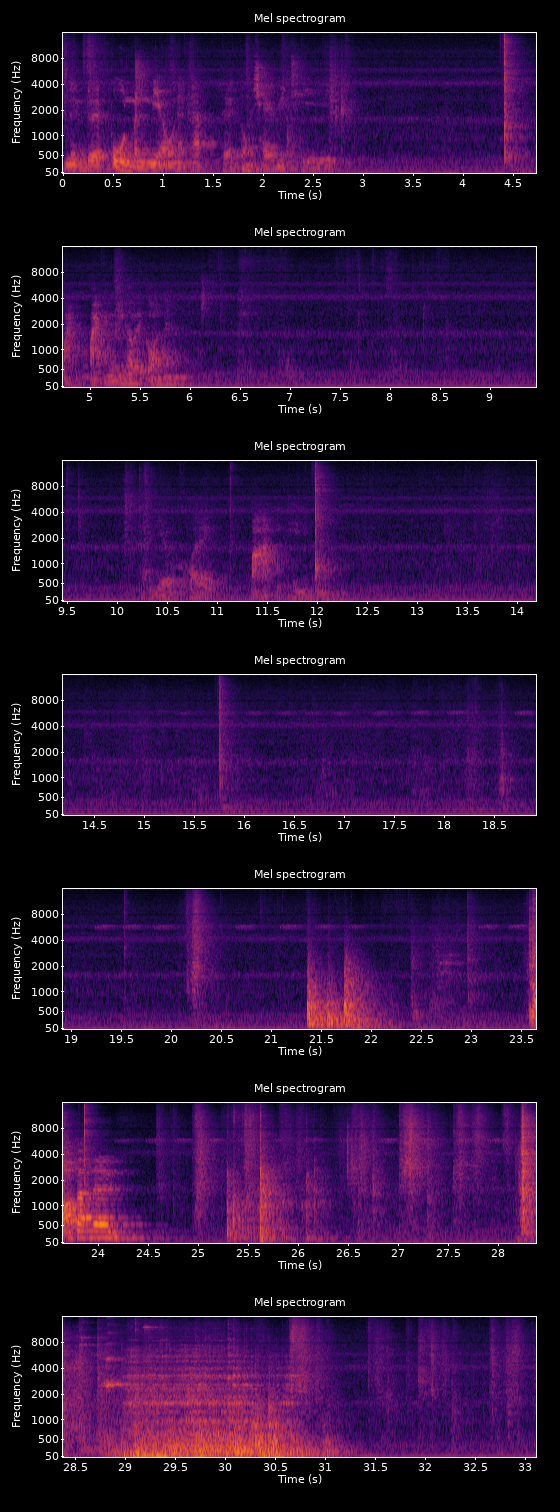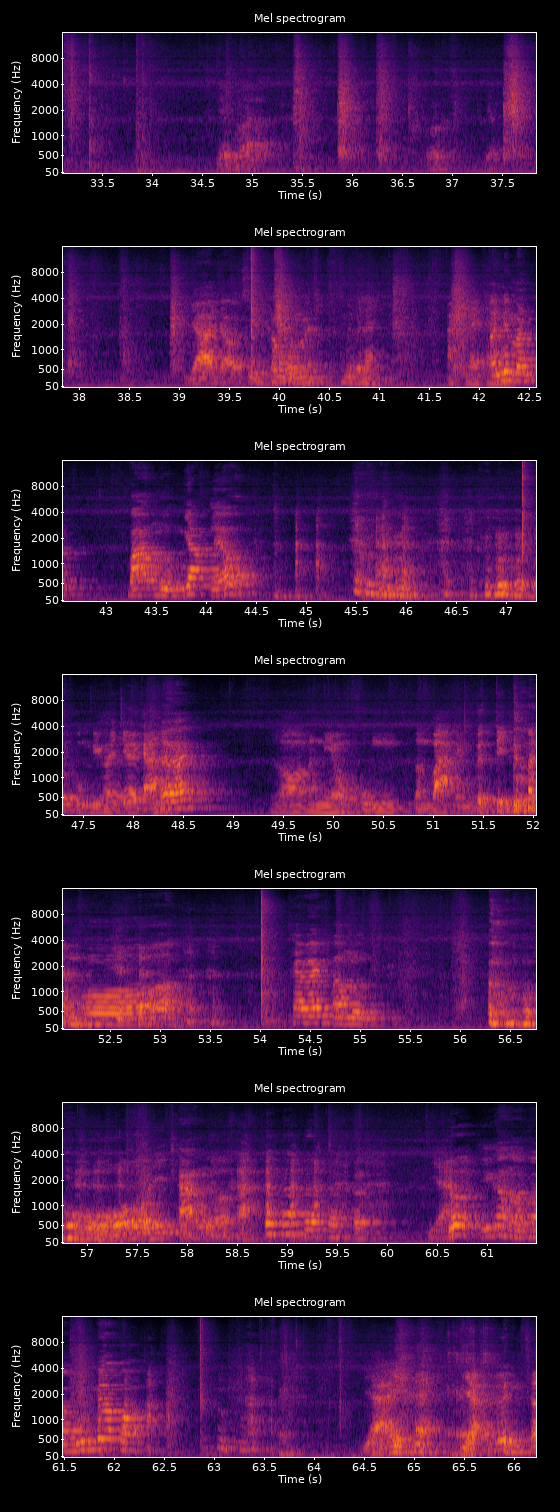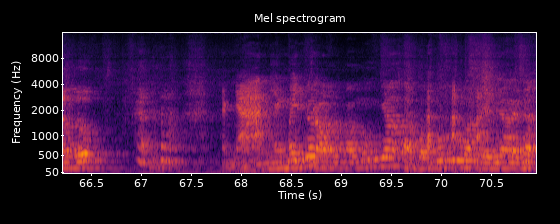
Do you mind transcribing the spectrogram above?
หนึ่องด้วยปูนมันเหนียวนะครับเลยต้องใช้วิธีปัดปัดอันนี้เข้าไปก่อนนะเดี๋ยวค่อยปาดอีกทีหนึงรอแป๊บนึง เรียบร้อยแล้วเออเดี๋ยว ยาจะเอาฉีดข้างบนไหมไม่เป็นไรอัดอะไรกัอันนี้มันปลาหมึกยักษ์แล้วพรุ่งนี้ค่อยเจอกันได้ไหมรอมันเหนียวคุมลำบากให้มันติดติดๆก่อนโอ้โหใช่ไหมปลาหมึกโอ้โหนี่ช้างเหรออย่าเลิกนี่ก็หาปลาหมึกยักษ์ก่อนอย่าอย่าขึ้นสรุป งานยังไม่นี่ก็จหาบปลาหมึกยักษ์อะปลาหมึกมันใหญ่ๆนะ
